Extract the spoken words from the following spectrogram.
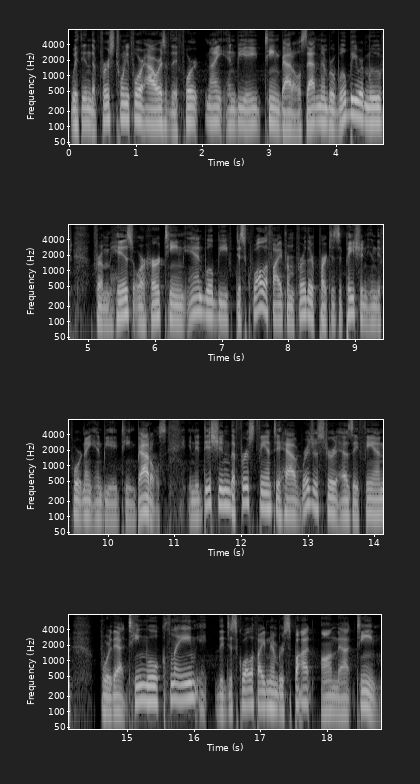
within the first 24 hours of the Fortnite NBA team battles, that member will be removed from his or her team and will be disqualified from further participation in the Fortnite NBA team battles. In addition, the first fan to have registered as a fan for that team will claim the disqualified member spot on that team.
